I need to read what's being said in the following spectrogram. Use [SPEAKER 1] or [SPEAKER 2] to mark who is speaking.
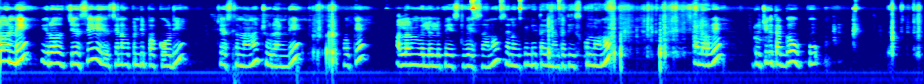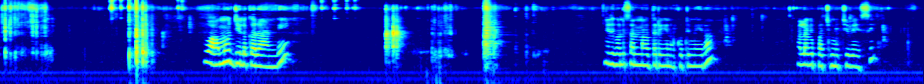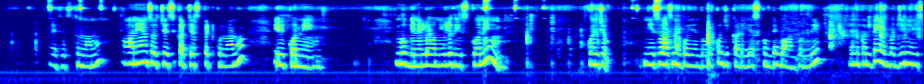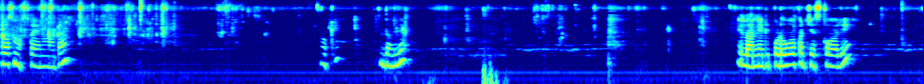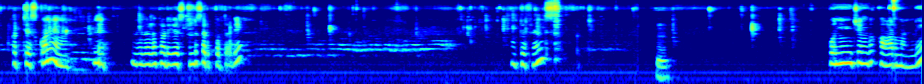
[SPEAKER 1] Hello అండి. ఈరోజు వచ్చేసి శనగపిండి పకోడీ చేస్తున్నాను. చూడండి. ఓకే. అల్లం వెల్లుల్లి పేస్ట్ వేసాను. శనగపిండి తగినంత తీసుకున్నాను. అలాగే రుచికి తగ్గ ఉప్పు. వాము జీలకర్ర అండి. ఇదిగోండి సన్నగా తరిగిన కొత్తిమీర. అలాగే పచ్చిమిర్చి వేసి వేసేస్తున్నాను. ఆనియన్స్ వచ్చేసి కట్ చేసి పెట్టుకున్నాను. ఇవి కొన్ని ఇంకో గిన్నెలో నీళ్ళు తీసుకొని కొంచెం నీసువాసన పోయేంత వరకు కొంచెం కడిగేసుకుంటే బాగుంటుంది. ఎందుకంటే బజ్జీలు నీసువాసన వస్తాయన్నమాట. ఓకే దండి ఇలా అన్నిటి పొడవుగా కట్ చేసుకోవాలి. కట్ చేసుకొని నీళ్ళలో కట్ చేసుకుంటే సరిపోతుంది. Okay friends. కొంచెంగా కారం అండి.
